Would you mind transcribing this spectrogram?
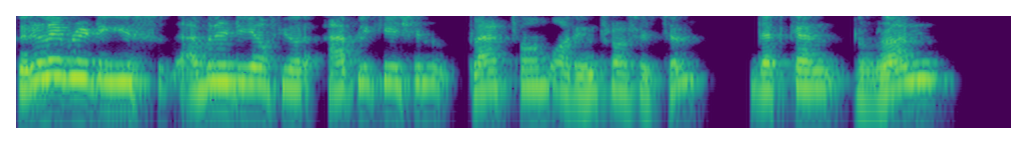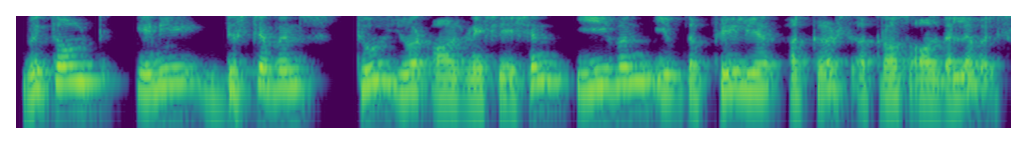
The reliability is ability of your application platform or infrastructure that can run without any disturbance to your organization, even if the failure occurs across all the levels.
